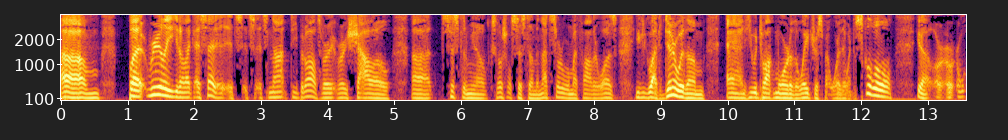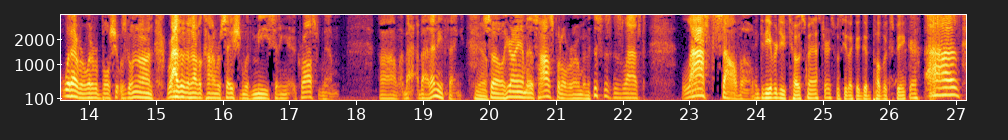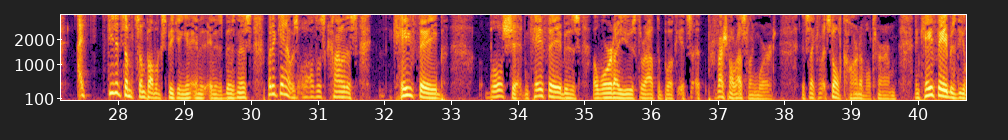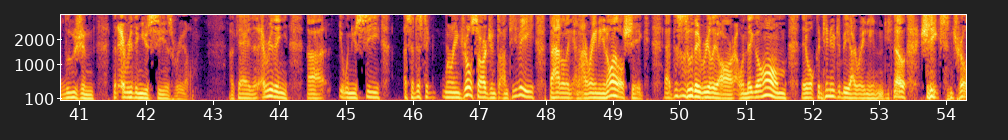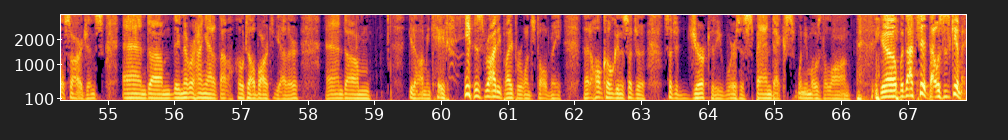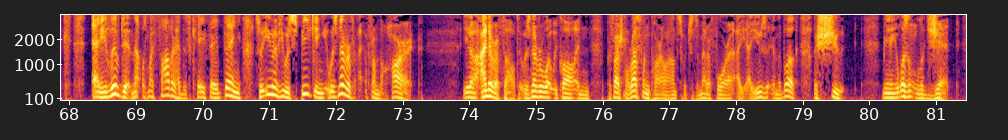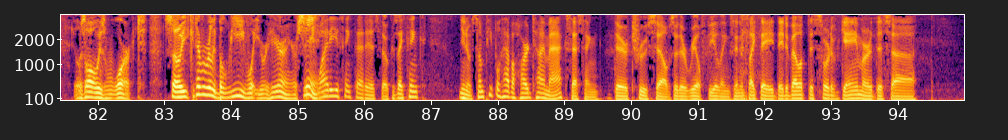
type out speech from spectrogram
um, but really, you know, like I said, it's it's it's not deep at all. It's very very shallow uh, system, you know, social system, and that's sort of where my father was. You could go out to dinner with him, and he would talk more to the waitress about where they went to school, you know, or, or whatever whatever bullshit was going on, rather than have a conversation with me sitting across from him um, about about anything. So here I am in this hospital room, and this is his last last salvo. And did he ever do Toastmasters? Was he like a good public speaker? Uh, I he did some some public speaking in, in, in his business, but again, it was all just kind of this kayfabe bullshit. And kayfabe is a word I use throughout the book. It's a professional wrestling word. It's like it's an old carnival term. And kayfabe is the illusion that everything you see is real. Okay, that everything uh, when you see a sadistic Marine drill sergeant on TV battling an Iranian oil sheik. Uh, this is who they really are. When they go home, they will continue to be Iranian, you know, sheiks and drill sergeants, and um, they never hang out at the hotel bar together. And um, you know, I mean, as Roddy Piper once told me that Hulk Hogan is such a such a jerk that he wears his spandex when he mows the lawn. You know, but that's it. That was his gimmick, and he lived it. And that was my father had this kayfabe thing. So even if he was speaking, it was never from the heart. You know, I never felt it was never what we call in professional wrestling parlance, which is a metaphor I, I use it in the book, a shoot, meaning it wasn't legit. It was always worked, so you could never really believe what you were hearing or seeing. Why do you think that is, though? Because I think, you know, some people have a hard time accessing their true selves or their real feelings, and it's like they they develop this sort of game or this uh,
